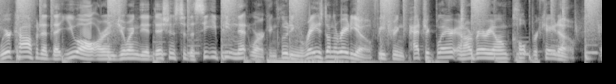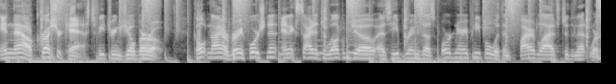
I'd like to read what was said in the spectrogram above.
We're confident that you all are enjoying the additions to the CEP network, including Raised on the Radio, featuring Patrick Blair and our very own Colt Bricado, and now Crusher Cast, featuring Joe Burrow. Colt and I are very fortunate and excited to welcome Joe as he brings us ordinary people with inspired lives to the network.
